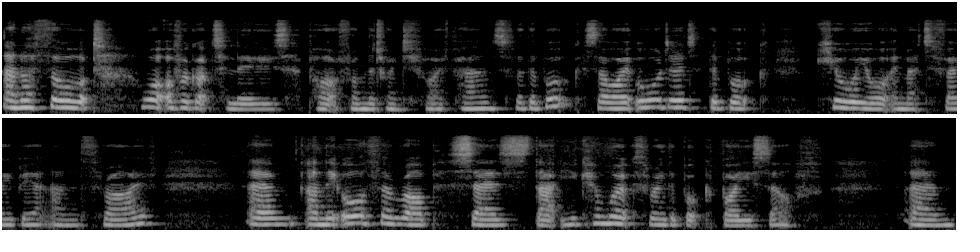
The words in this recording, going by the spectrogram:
And I thought, what have I got to lose apart from the £25 for the book? So I ordered the book Cure Your Emetophobia and Thrive. Um, and the author, Rob, says that you can work through the book by yourself. Um,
